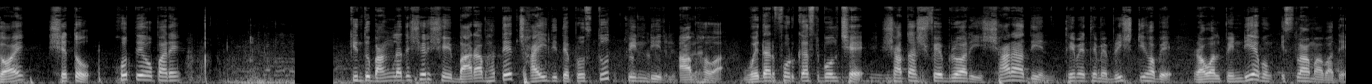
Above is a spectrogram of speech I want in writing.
জয় সে তো হতেও পারে। কিন্তু বাংলাদেশের সেই বারাভাতে ছাই দিতে প্রস্তুত পিন্ডির আবহাওয়া। ওয়েদার ফোরকাস্ট বলছে সাতাশ ফেব্রুয়ারি সারা দিন থেমে থেমে বৃষ্টি হবে রাওয়ালপিন্ডি এবং ইসলামাবাদে।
